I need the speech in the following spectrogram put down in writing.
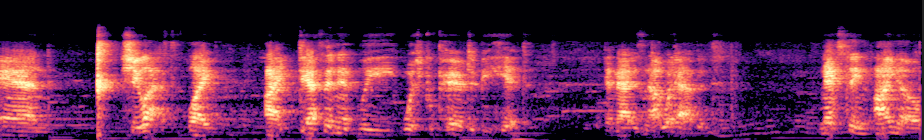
And she laughed. Like, I definitely was prepared to be hit. And that is not what happened. Next thing I know,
